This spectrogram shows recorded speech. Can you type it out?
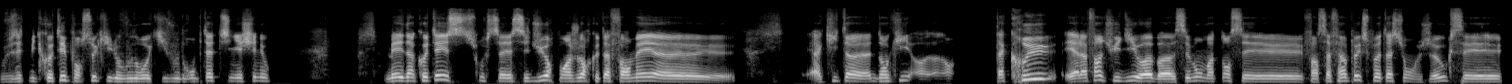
Vous êtes mis de côté pour ceux qui le voudront, qui voudront peut-être signer chez nous. Mais d'un côté, je trouve que c'est dur pour un joueur que tu as formé, euh, à qui dans qui t'as cru et à la fin tu lui dis ouais bah c'est bon maintenant c'est enfin ça fait un peu exploitation j'avoue que c'est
